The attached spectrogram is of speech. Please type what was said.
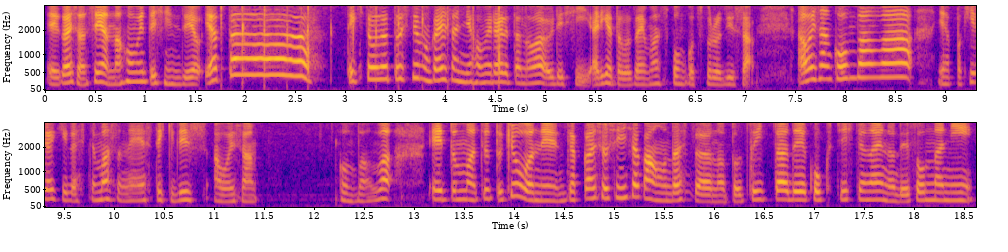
えー、ガイさんせやな褒めて信じよ。やったー！適当だとしてもガイさんに褒められたのは嬉しい。ありがとうございます。ポンコツプロデューサー。葵さんこんばんは。やっぱキラキラしてますね。素敵です。葵さん。こんばんは。えっ、ー、と、まあちょっと今日はね、若干初心者感を出したのと、ツイッターで告知してないので、そんなに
